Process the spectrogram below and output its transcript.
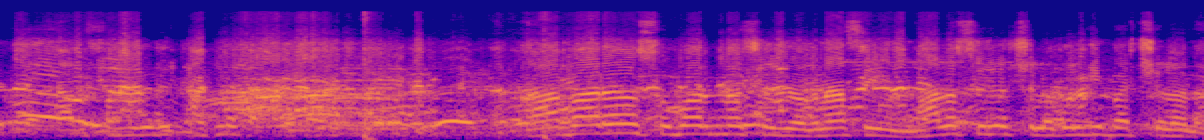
পরের আবারও সুবর্ণ সুযোগ নাসিম। ভালো সুযোগ ছিল গোলকিপার ছিল না।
